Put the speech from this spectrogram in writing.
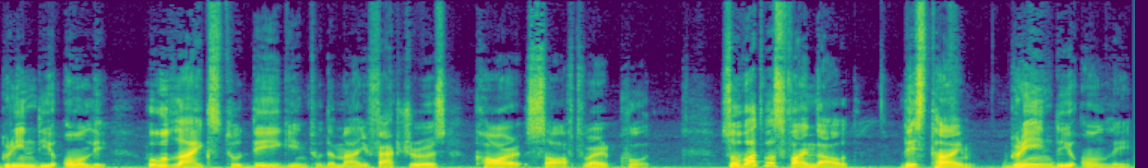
Greentheonly, who likes to dig into the manufacturer's car software code. So what was found out? This time, Greentheonly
